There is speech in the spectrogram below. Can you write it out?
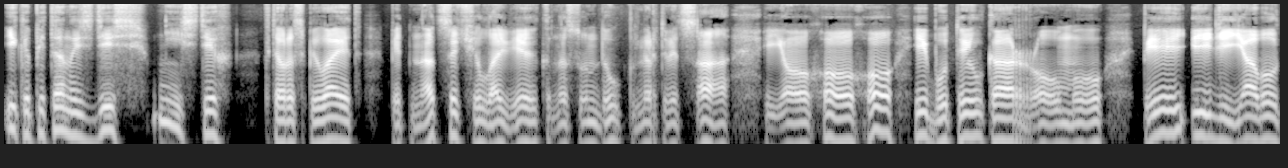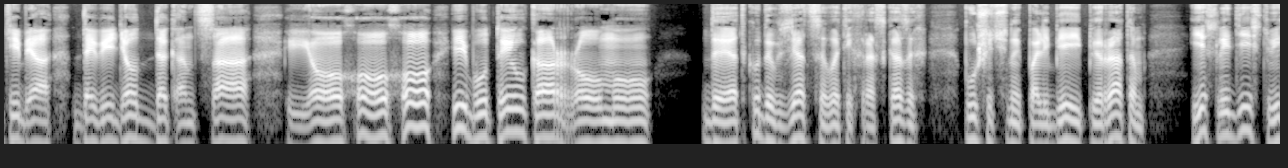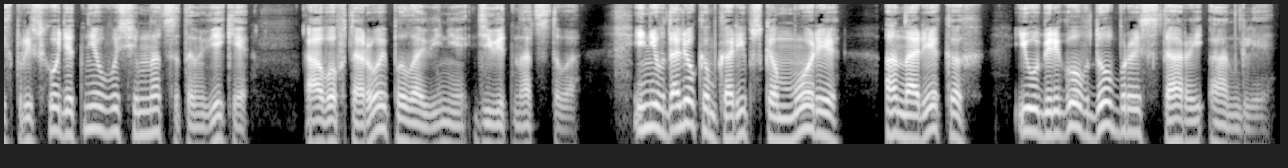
и капитаны здесь не из тех, кто распевает «Пятнадцать человек на сундук мертвеца, йо-хо-хо и бутылка рому, Пей, и дьявол тебя доведет до конца. Йо-хо-хо и бутылка рому. Да и откуда взяться в этих рассказах пушечной пальбе и пиратам, если действия их происходят не в XVIII веке, а во второй половине XIX, и не в далеком Карибском море, а на реках и у берегов доброй старой Англии.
